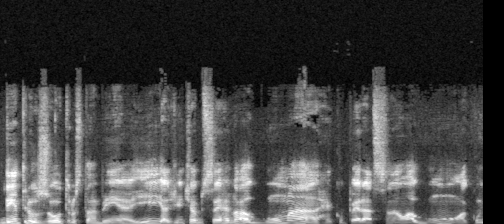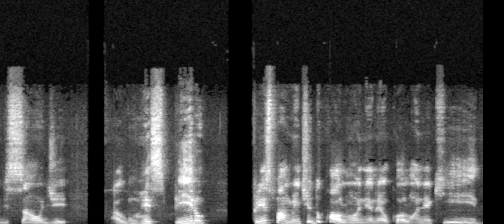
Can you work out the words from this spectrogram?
dentre os outros também aí, a gente observa alguma recuperação, alguma condição de algum respiro, principalmente do Colônia, né? O Colônia que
